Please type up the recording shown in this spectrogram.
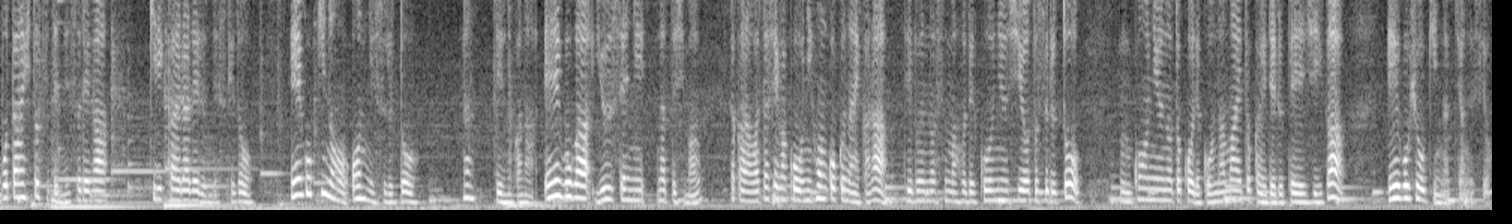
ボタン一つでねそれが切り替えられるんですけど英語機能をオンにすると何て言うのかな英語が優先になってしまうだから私がこう日本国内から自分のスマホで購入しようとすると、うん、購入のところでこう名前とか入れるページが英語表記になっちゃうんですよ。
